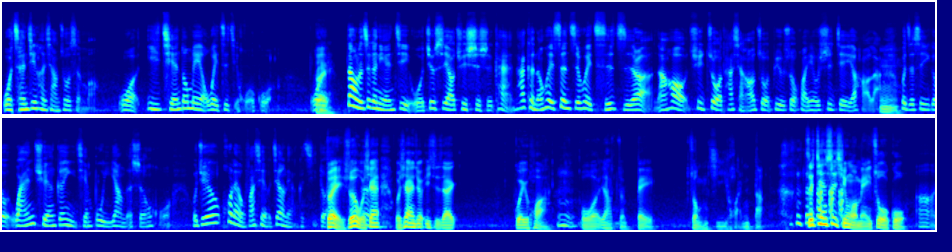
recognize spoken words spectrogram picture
我曾经很想做什么，我以前都没有为自己活过，我到了这个年纪，我就是要去试试看。他可能会甚至会辞职了，然后去做他想要做，比如说环游世界也好啦，嗯或者是一个完全跟以前不一样的生活。我觉得后来我发现有这样两个极端，，对，所以我现在、我现在就一直在规划，嗯，我要准备重机环岛这件事情，我没做过，哦，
